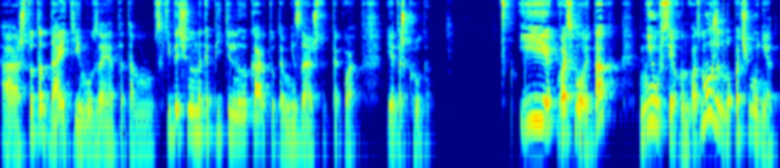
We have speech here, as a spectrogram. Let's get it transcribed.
А, что-то дайте ему за это, там, скидочную накопительную карту, там, не знаю, что-то такое. И это ж круто. И восьмой этап. Не у всех он возможен, но почему нет?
